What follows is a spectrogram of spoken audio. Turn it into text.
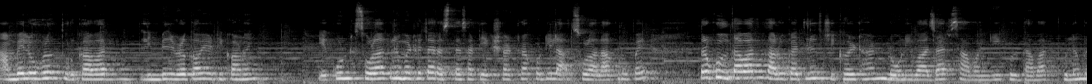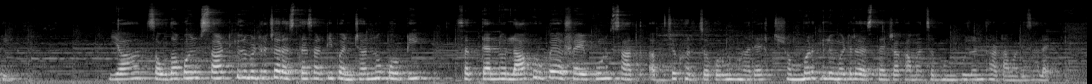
आंबेलोहळ तुर्कावाद लिंबेजळगाव या ठिकाणी एकूण सोळा किलोमीटरच्या रस्त्यासाठी एकशे अठरा कोटी ला सोळा लाख रुपये तर खुलताबाद तालुक्यातील चिखलठाण लोणी बाजार सावंगी खुलताबाद फुलंबरी. या चौदा पॉईंट साठ किलोमीटरच्या रस्त्यासाठी पंच्याण्णव कोटी सत्त्याण्णव लाख रुपये अशा एकूण सात अब्ज खर्च करून होणाऱ्या शंभर किलोमीटर रस्त्यांच्या कामाचं भूमिपूजन थाटामध्ये झालं आहे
